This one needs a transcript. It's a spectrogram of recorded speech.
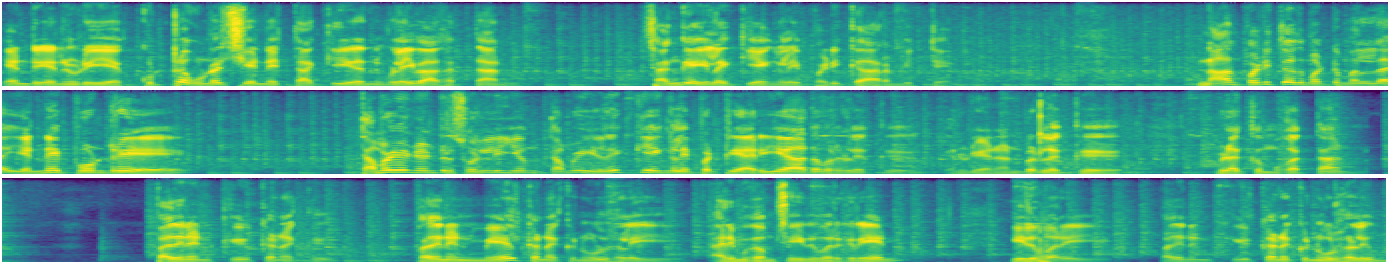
என்று என்னுடைய குற்ற உணர்ச்சி என்னை தாக்கியதன் விளைவாகத்தான் சங்க இலக்கியங்களை படிக்க ஆரம்பித்தேன். நான் படித்தது மட்டுமல்ல என்னை போன்றே தமிழன் என்று சொல்லியும் தமிழ் இலக்கியங்களை பற்றி அறியாதவர்களுக்கு என்னுடைய நண்பர்களுக்கு விளக்கும் முகத்தான் பதினெண் கீழ்கணக்கு பதினெண் மேல் கணக்கு நூல்களை அறிமுகம் செய்து வருகிறேன். இதுவரை பதினெண் கீழ்கணக்கு நூல்களையும்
